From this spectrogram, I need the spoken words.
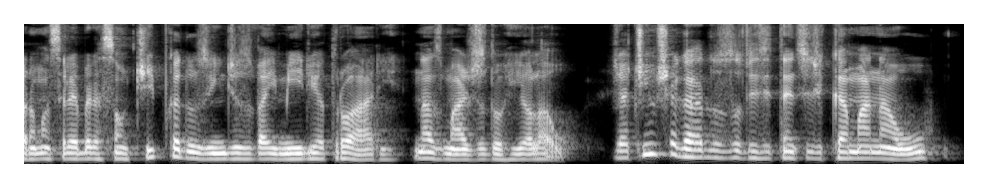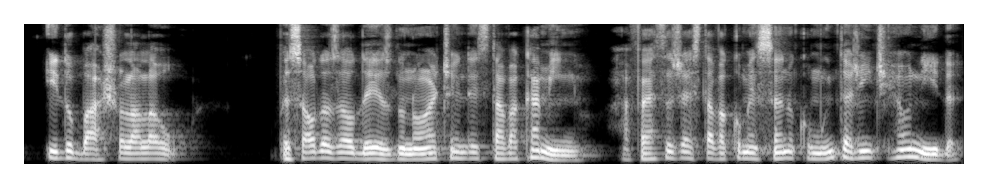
para uma celebração típica dos índios Vaimiri e Atroari, nas margens do rio Alaú. Já tinham chegado os visitantes de Kamanaú e do Baixo Lalaú. O pessoal das aldeias do norte ainda estava a caminho. A festa já estava começando com muita gente reunida,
